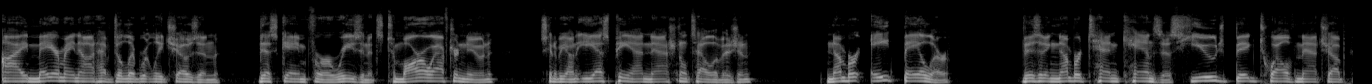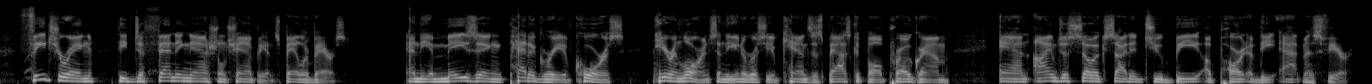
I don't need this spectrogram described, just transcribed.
I may or may not have deliberately chosen this game for a reason. It's tomorrow afternoon. It's going to be on ESPN, national television. Number eight, Baylor visiting number 10 Kansas, huge Big 12 matchup featuring the defending national champions, Baylor Bears, and the amazing pedigree, of course, here in Lawrence and the University of Kansas basketball program. And I'm just so excited to be a part of the atmosphere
